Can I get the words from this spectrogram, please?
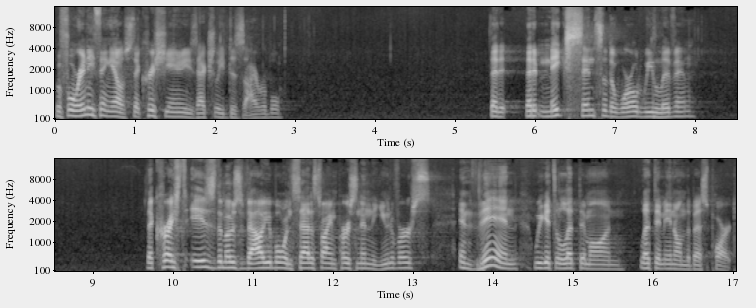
before anything else, that Christianity is actually desirable? That it, that it makes sense of the world we live in? That Christ is the most valuable and satisfying person in the universe? And then we get to let them on, let them in on the best part.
